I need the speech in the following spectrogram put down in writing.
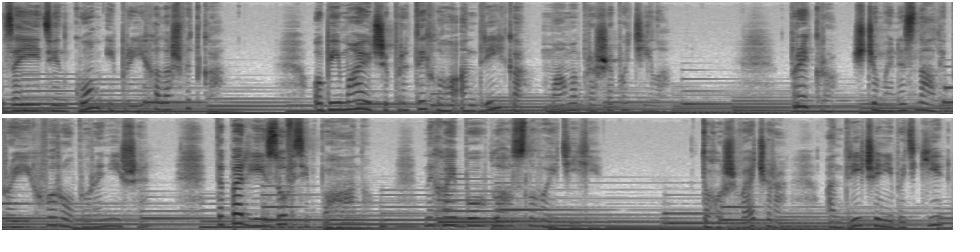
За її дзвінком і приїхала швидка. Обіймаючи притихлого Андрійка, мама прошепотіла. Прикро, що ми не знали про її хворобу раніше. Тепер їй зовсім погано. Нехай Бог благословить її. Того ж вечора Андрійчині батьки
